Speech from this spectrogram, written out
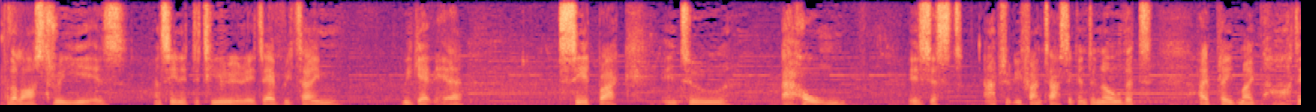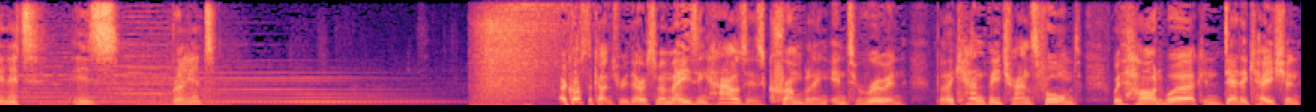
for the last three years and seen it deteriorate every time we get here, to see it back into a home is just absolutely fantastic. And to know that I played my part in it is brilliant. Across the country, there are some amazing houses crumbling into ruin, but they can be transformed. With hard work and dedication,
